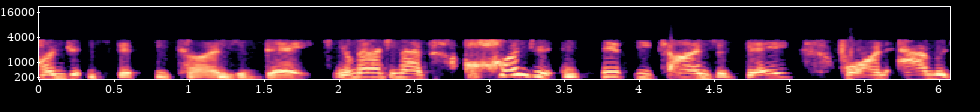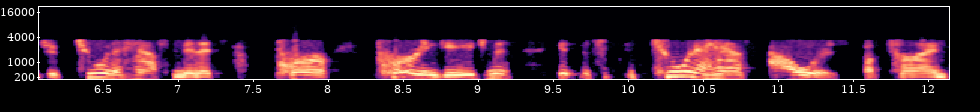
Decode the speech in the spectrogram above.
150 times a day. Can you imagine that? 150 times a day for an average of two and a half minutes per per engagement. It's two and a half hours of time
